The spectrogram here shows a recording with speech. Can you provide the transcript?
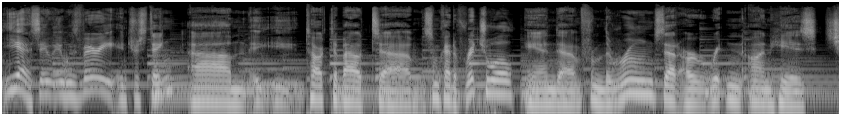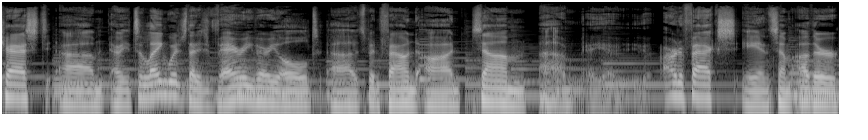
Yes, it, it was very interesting. Um, he talked about um some kind of ritual, and um, from the runes that are written on his chest, um, uh, it's a language that is very, very old. Uh, it's been found on some um, uh, artifacts and some other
